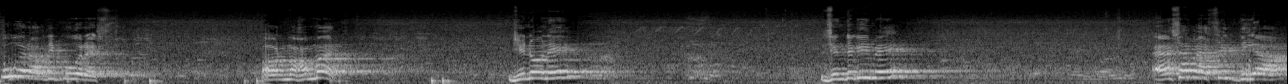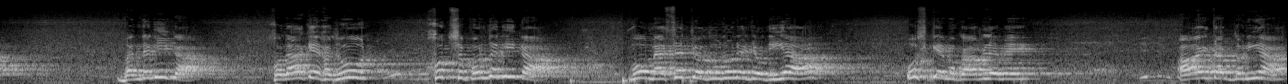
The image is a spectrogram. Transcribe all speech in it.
poor of the poorest. اور محمد جنہوں نے زندگی میں ایسا میسج دیا بندگی کا خدا کے حضور خود سپردگی کا وہ میسج جو دونوں نے جو دیا اس کے مقابلے میں آج تک دنیا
